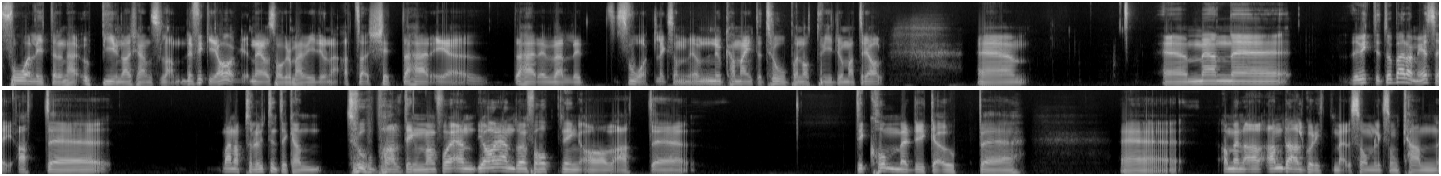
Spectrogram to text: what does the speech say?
få lite den här uppgivna känslan. Det fick jag när jag såg de här videorna. Att så shit, det här är, det här är väldigt svårt. Liksom. Nu kan man inte tro på något videomaterial. Eh, eh, men eh, det är viktigt att bära med sig att eh, man absolut inte kan tro på allting. Man får en, jag har ändå en förhoppning av att eh, det kommer dyka upp eh, eh, ja, men andra algoritmer som liksom kan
